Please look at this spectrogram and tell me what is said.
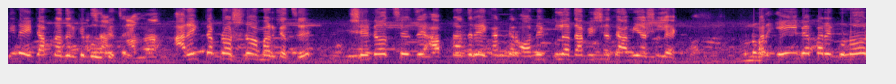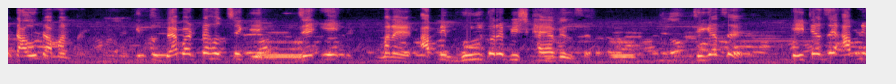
কিনা এটা আপনাদেরকে বলতে চাই। আরেকটা প্রশ্ন আমার কাছে সেটা হচ্ছে যে আপনাদের এখানকার অনেকগুলা দাবির সাথে আমি আসলে একমত। মানে এই ব্যাপারে কোনো ডাউট আমার নাই। কিন্তু ব্যাপারটা হচ্ছে কি যে এই মানে আপনি ভুল করে বিষ খাইয়া ফেলছেন। ঠিক আছে? এইটা যে আপনি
